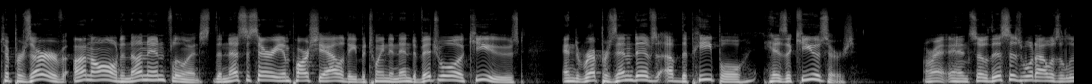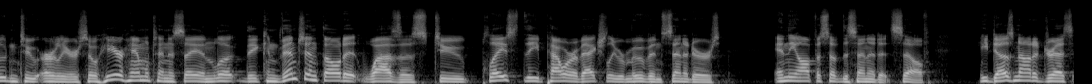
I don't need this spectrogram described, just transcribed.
to preserve, unawed and uninfluenced, the necessary impartiality between an individual accused and the representatives of the people, his accusers? All right, and so this is what I was alluding to earlier. So here Hamilton is saying, look, the convention thought it wisest to place the power of actually removing senators in the office of the Senate itself. He does not address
